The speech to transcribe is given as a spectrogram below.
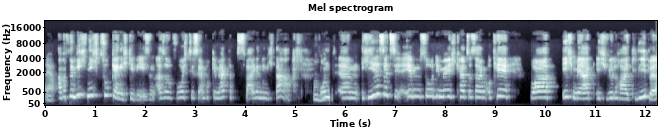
ja. Aber für mich nicht zugänglich gewesen. Also, wo ich das einfach gemerkt habe, das war irgendwie nicht da. Mhm. Und ähm, hier ist jetzt eben so die Möglichkeit zu sagen, okay, boah, ich merke, ich will heute Liebe.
